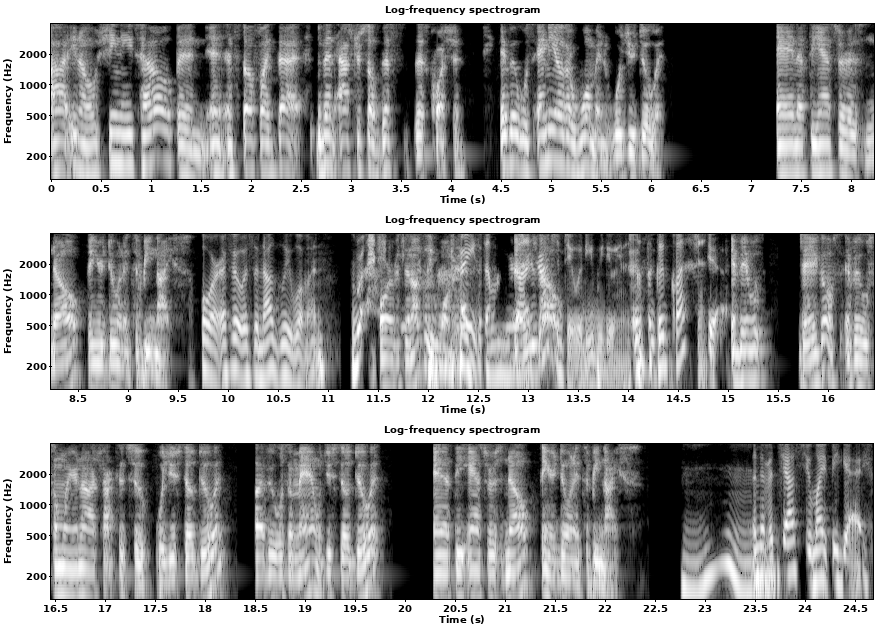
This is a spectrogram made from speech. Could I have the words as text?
uh, you know, she needs help and, and and stuff like that. But then ask yourself this this question: If it was any other woman, would you do it? And if the answer is no, then you're doing it to be nice. Or if it was an ugly woman. Right. Or if it's an ugly woman. right. Someone you're not you attracted go. to, would you be doing this? That's a good question. Yeah. If it was, there you go. If it was someone you're not attracted to, would you still do it? If it was a man, would you still do it? And if the answer is no, then you're doing it to be nice. Mm. And if it's yes, you might be gay.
